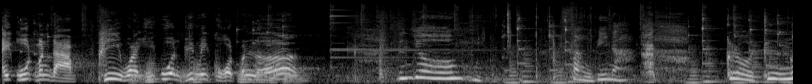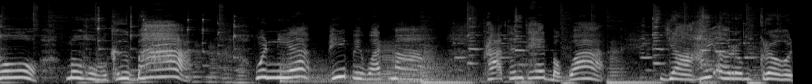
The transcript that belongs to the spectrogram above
ไอ้อูดมันด่าพี่ว่าอีอ้วนพี่ไม่โกรธมันเหรอลุงโยม ฟังพี่นะ โกรธคือโง่ โมโหคือบ้า วันเนี้ยพี่ไปวัดมา พระท่านเทศบอกว่า อย่าให้อารมณ์โกรธ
